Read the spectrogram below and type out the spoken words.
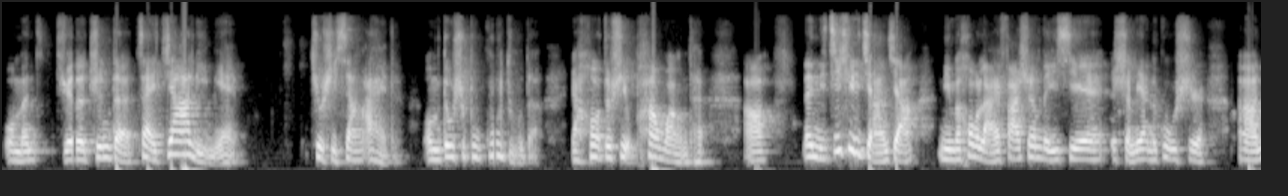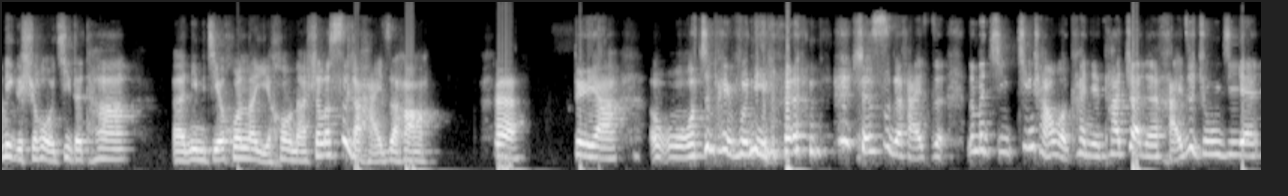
我们觉得真的在家里面就是相爱的，我们都是不孤独的，然后都是有盼望的啊。那你继续讲讲你们后来发生的一些什么样的故事啊？那个时候我记得他呃，你们结婚了以后呢，生了四个孩子哈。对。对呀，呃，我我真佩服你们生四个孩子。那么经经常我看见他站在孩子中间，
